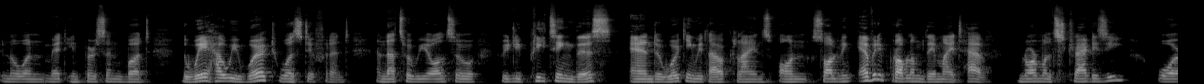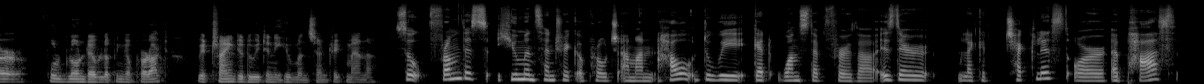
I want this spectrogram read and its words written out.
no one met in person but the way how we worked was different. And that's why we also really preaching this and working with our clients on solving every problem they might have. Normal strategy or full blown developing a product we're trying to do it in a human centric manner. So, from this human centric approach, Aman, how do we get one step further? Is there like a checklist or a path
